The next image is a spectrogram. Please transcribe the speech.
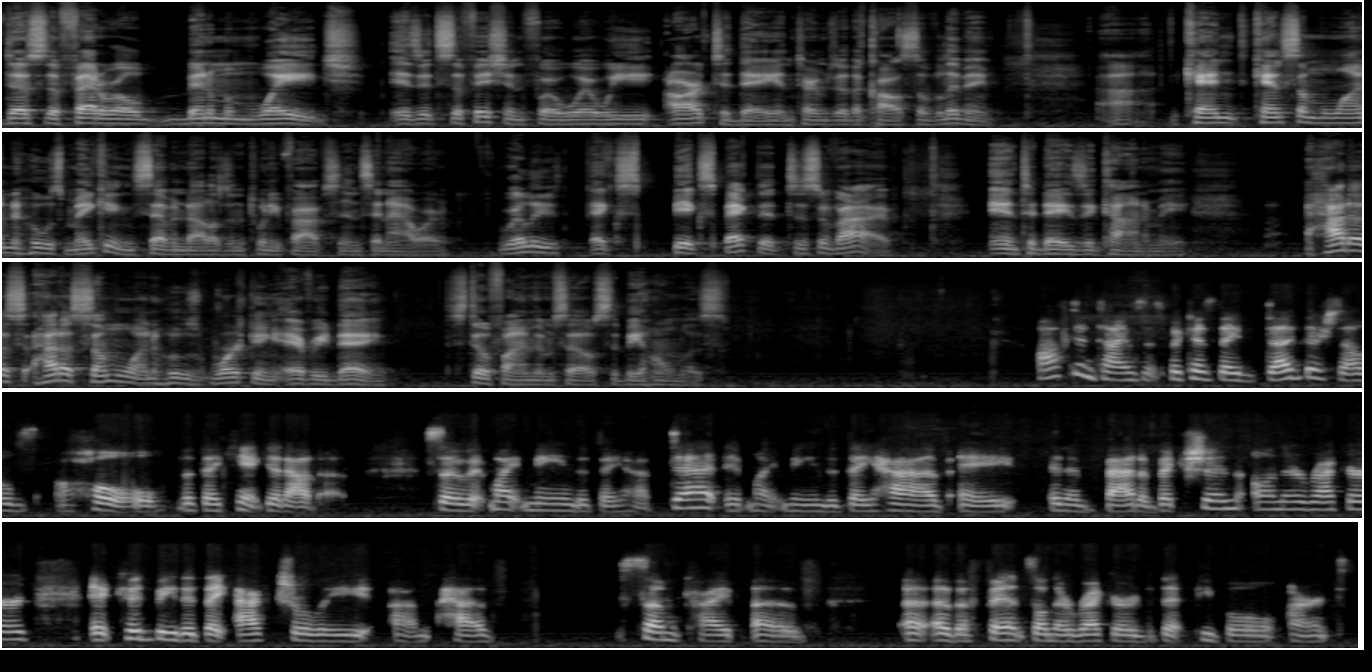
does the federal minimum wage is it sufficient for where we are today in terms of the cost of living? Uh, can can someone who's making seven dollars and twenty five cents an hour really ex- be expected to survive in today's economy? How does how does someone who's working every day still find themselves to be homeless? Oftentimes, it's because they've dug themselves a hole that they can't get out of. So it might mean that they have debt. It might mean that they have a in a bad eviction on their record. It could be that they actually um, have some type of uh, of offense on their record that people aren't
